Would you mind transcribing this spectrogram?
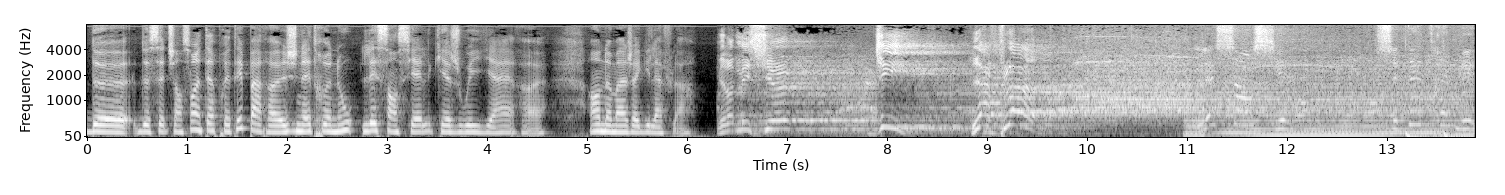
de, de cette chanson interprétée par euh, Ginette Renault, L'Essentiel, qui a joué hier euh, en hommage à Guy Lafleur. Mesdames, Messieurs, Guy Lafleur L'essentiel, c'est d'être aimé,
